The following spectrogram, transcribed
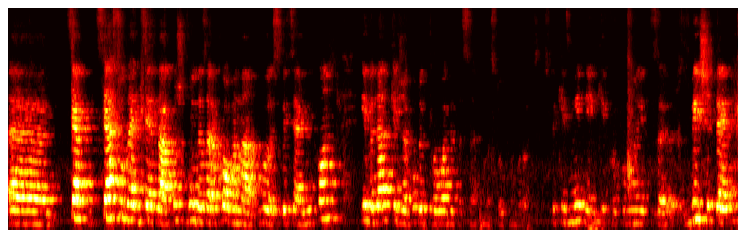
Е, Ця, ця субвенція також буде зарахована в спеціальний фонд, і видатки вже будуть проводитися. Ось такі зміни, які пропонують е, збільшити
